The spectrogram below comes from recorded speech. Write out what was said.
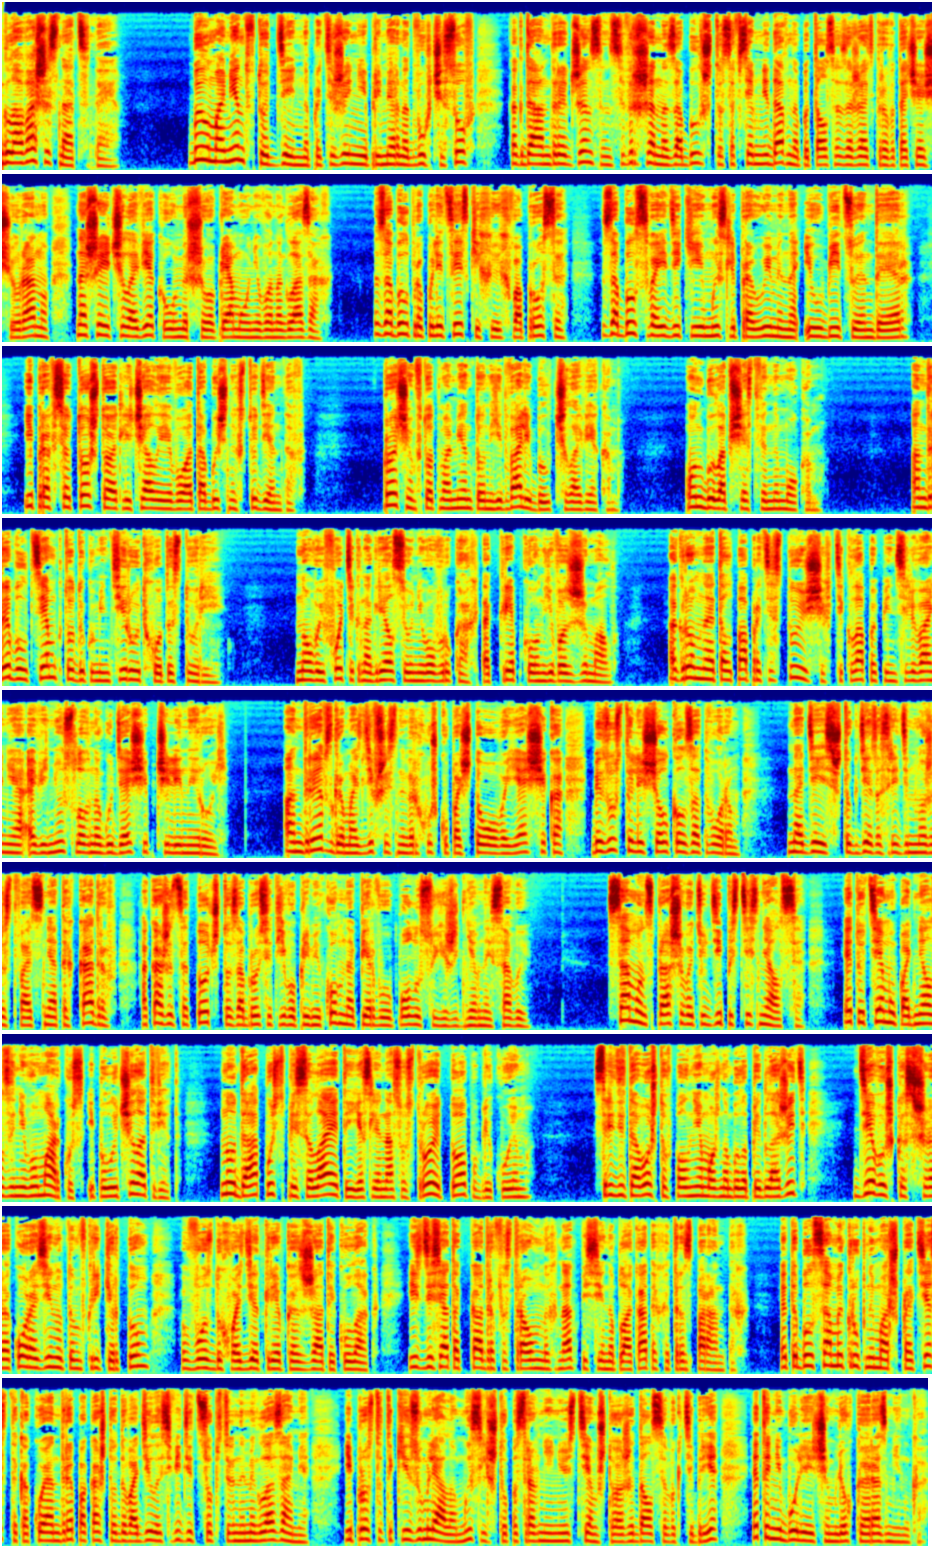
Глава 16. Был момент в тот день на протяжении примерно двух часов, когда Андре Дженсен совершенно забыл, что совсем недавно пытался зажать кровоточащую рану на шее человека, умершего прямо у него на глазах. Забыл про полицейских и их вопросы, забыл свои дикие мысли про Уимена и убийцу НДР и про все то, что отличало его от обычных студентов. Впрочем, в тот момент он едва ли был человеком. Он был общественным оком. Андре был тем, кто документирует ход истории. Новый фотик нагрелся у него в руках, так крепко он его сжимал. Огромная толпа протестующих текла по Пенсильвания-авеню, словно гудящий пчелиный рой. Андре, взгромоздившись на верхушку почтового ящика, без устали щелкал затвором, надеясь, что где-то среди множества отснятых кадров окажется тот, что забросит его прямиком на первую полосу ежедневной совы. Сам он спрашивать у Ди постеснялся, Эту тему поднял за него Маркус и получил ответ: "Ну да, пусть присылает, и если нас устроит, то опубликуем". Среди того, что вполне можно было предложить, девушка с широко разинутым в крике ртом, в воздух воздет крепко сжатый кулак, из десяток кадров остроумных надписей на плакатах и транспарантах. Это был самый крупный марш протеста, какой Андре пока что доводилось видеть собственными глазами, и просто-таки изумляла мысль, что по сравнению с тем, что ожидался в октябре, это не более чем легкая разминка.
